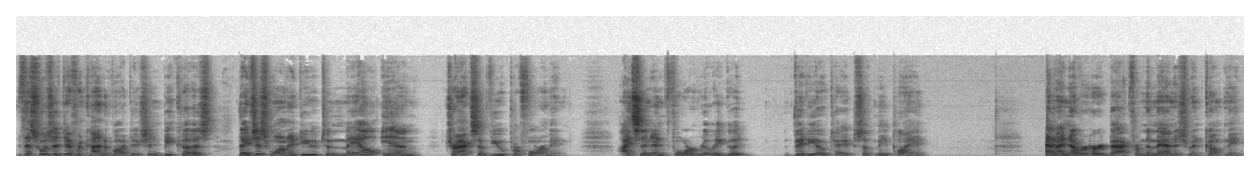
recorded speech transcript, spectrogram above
this was a different kind of audition because they just wanted you to mail in tracks of you performing. I sent in four really good videotapes of me playing, and I never heard back from the management company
